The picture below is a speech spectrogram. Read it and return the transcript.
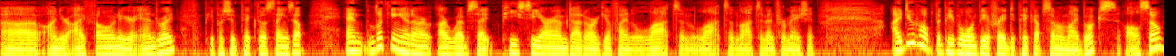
uh, on your iPhone or your Android. People should pick those things up. And looking at our, our website pcrm.org, you'll find lots and lots and lots of information. I do hope that people won't be afraid to pick up some of my books also,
